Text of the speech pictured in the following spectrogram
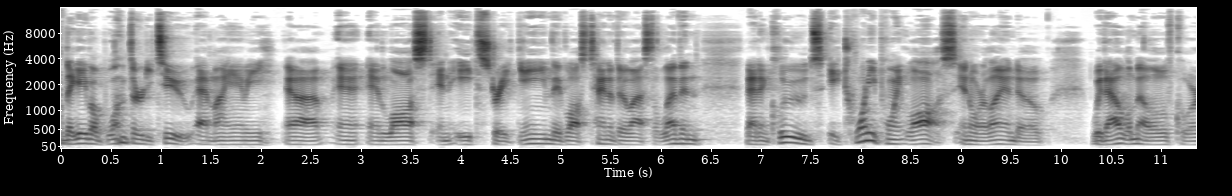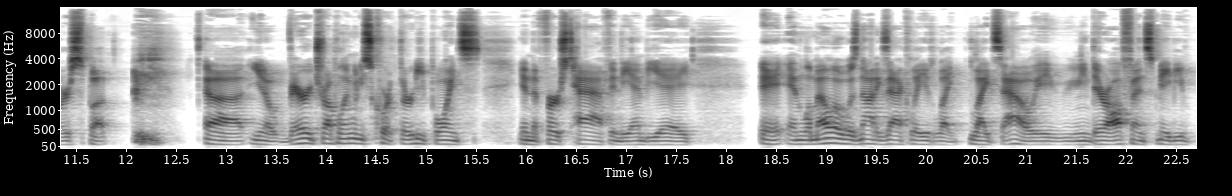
They gave up 132 at Miami uh, and, and lost an eighth straight game. They've lost 10 of their last 11. That includes a 20 point loss in Orlando without LaMelo, of course, but uh, you know, very troubling when he scored 30 points in the first half in the NBA. And LaMelo was not exactly like lights out. I mean, their offense maybe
